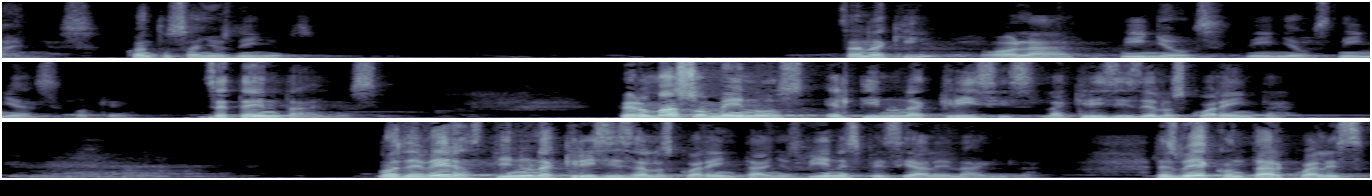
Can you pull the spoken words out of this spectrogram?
años. ¿Cuántos años, niños? ¿Están aquí? Hola, niños, niños, niñas. Ok. 70 años. Pero más o menos él tiene una crisis, la crisis de los 40. No, de veras, tiene una crisis a los 40 años, bien especial el águila. Les voy a contar cuál es,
